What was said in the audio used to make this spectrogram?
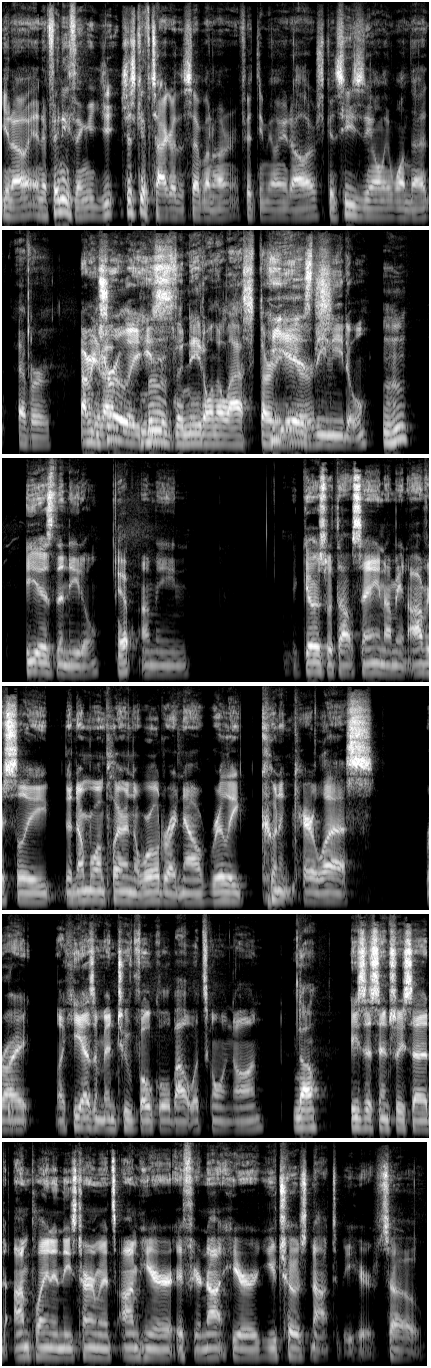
You know, and if anything, you just give Tiger the seven hundred and fifty million dollars because he's the only one that ever. I mean, you know, truly, he's- moved the needle in the last thirty He years. is the needle. He is the needle. Yep. I mean, it goes without saying. I mean, obviously, the number one player in the world right now really couldn't care less, right? Like, he hasn't been too vocal about what's going on. No, He's essentially said, I'm playing in these tournaments. I'm here. If you're not here, you chose not to be here. So,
